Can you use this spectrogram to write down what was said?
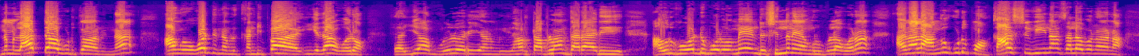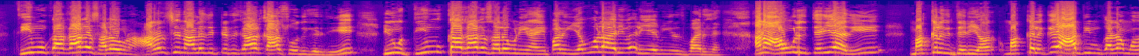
நம்ம லேப்டாப் கொடுத்தோம் அப்படின்னா அவங்க ஓட்டு நம்மளுக்கு கண்டிப்பா இங்க தான் வரும். ஐயா முதல்வர் ஐயா நம்மளுக்கு லேப்டாப்லாம் தராரு. அவருக்கு ஓட்டு போடுவோமே என்ற சிந்தனை அவங்களுக்குள்ள வரும். அதனால அங்க கொடுப்போம். காசு வீணா செலவு பண்ண வேணாம். திமுகக்காக செலவு பண்ணணும் அரசு நலத்திட்டத்துக்காக காசு ஒதுக்கிறது இவங்க திமுகக்காக செலவு பண்ணிக்கிறாங்க. பாருங்க எவ்வளோ அறிவாளி அப்படிங்கிறது பாருங்க. ஆனால் அவங்களுக்கு தெரியாது மக்களுக்கு தெரியும். மக்களுக்கு அதிமுக தான் முத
